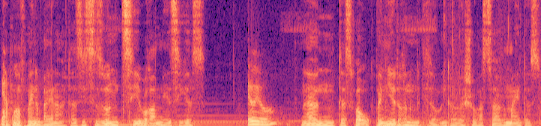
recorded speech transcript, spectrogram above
Ja. Guck mal auf meine Beine. Da siehst du so ein Zebra-mäßiges. Jojo. Na, und das war auch bei mir drin mit dieser Unterwäsche, was da gemeint ist.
